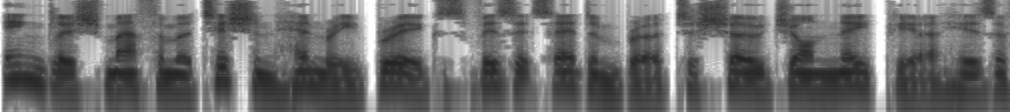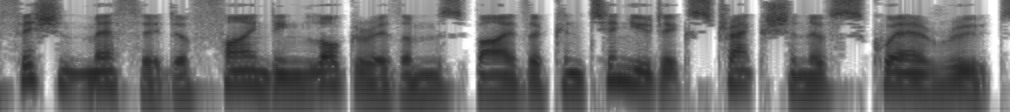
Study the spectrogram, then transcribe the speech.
English mathematician Henry Briggs visits Edinburgh to show John Napier his efficient method of finding logarithms by the continued extraction of square roots.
